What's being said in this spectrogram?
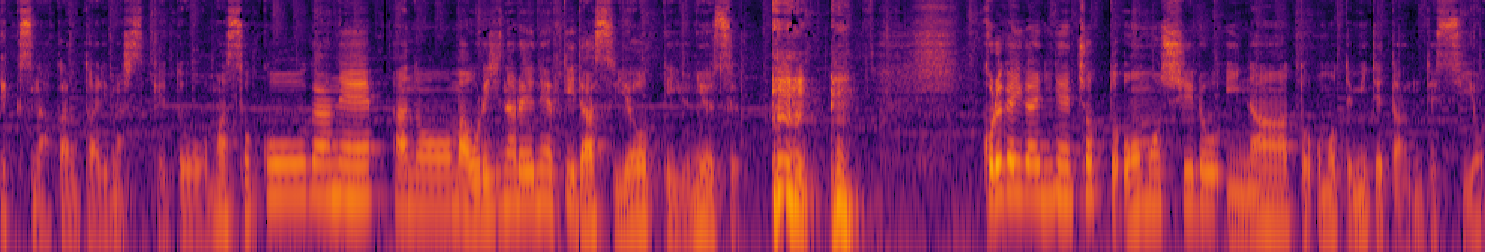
X のアカウントありますけど、まあ、そこがねあの、まあ、オリジナル NFT 出すよっていうニュース これが意外にねちょっと面白いなと思って見てたんですよ。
